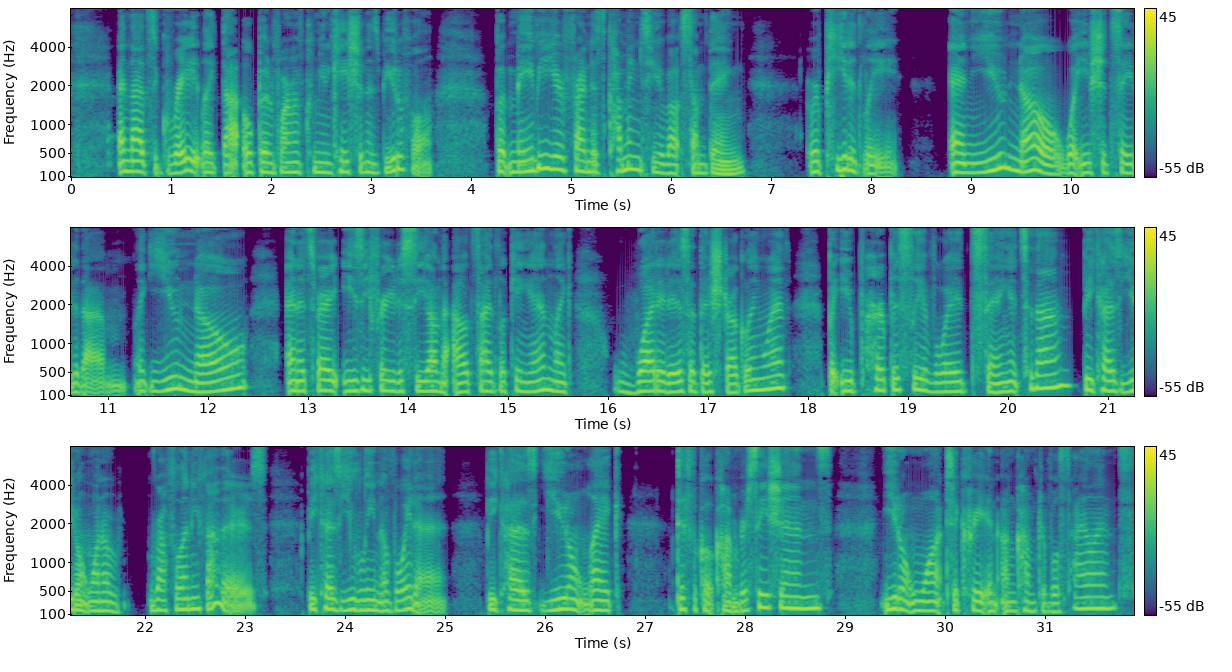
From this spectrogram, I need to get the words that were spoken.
And that's great. Like that open form of communication is beautiful. But maybe your friend is coming to you about something repeatedly and you know what you should say to them. Like, you know, and it's very easy for you to see on the outside looking in, like what it is that they're struggling with, but you purposely avoid saying it to them because you don't want to ruffle any feathers, because you lean avoidant, because you don't like difficult conversations. You don't want to create an uncomfortable silence.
